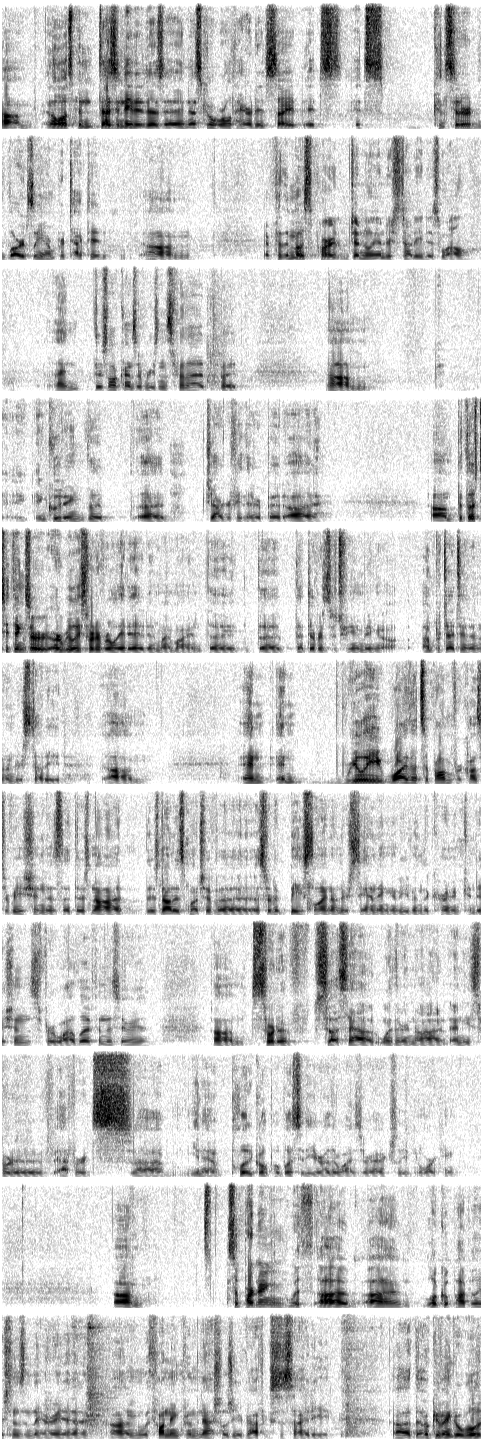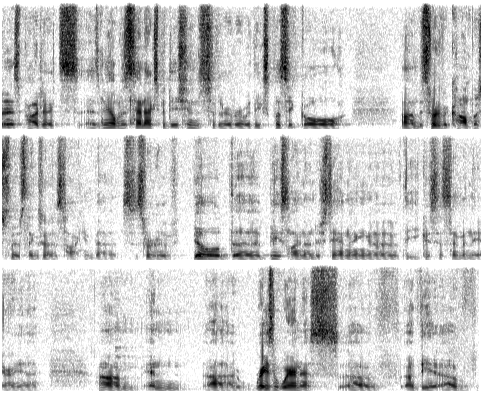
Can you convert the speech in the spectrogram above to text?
Um, and although it's been designated as a UNESCO World Heritage Site, it's, it's considered largely unprotected. Um, and for the most part, generally understudied as well. And there's all kinds of reasons for that, but um, including the uh, geography there. But, uh, um, but those two things are, are, really sort of related in my mind, the, the, the difference between being unprotected and understudied. Um, and, and really why that's a problem for conservation is that there's not, there's not as much of a, a sort of baseline understanding of even the current conditions for wildlife in this area. Um, to sort of suss out whether or not any sort of efforts, uh, you know, political publicity or otherwise are actually even working. Um, so partnering with uh, uh, local populations in the area um, with funding from the National Geographic Society, uh, the Okavango Wilderness Project has been able to send expeditions to the river with the explicit goal um, to sort of accomplish those things I was talking about, to sort of build the baseline understanding of the ecosystem in the area um, and uh, raise awareness of, of, the, of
